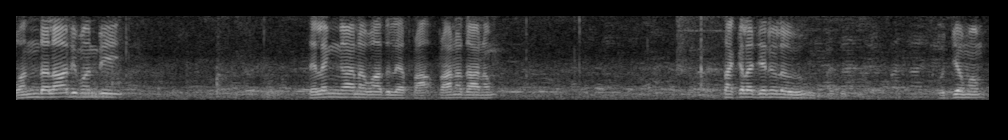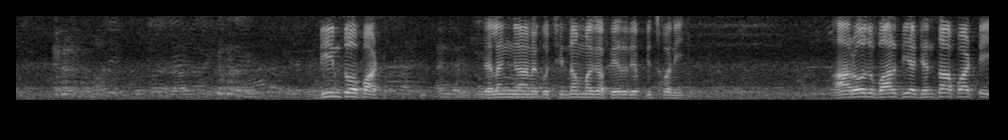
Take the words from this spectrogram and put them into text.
వందలాది మంది తెలంగాణ వాదుల ప్రా- ప్రాణదానం సకల జనుల ఉద్యమం. దీంతో పాటు తెలంగాణకు చిన్నమ్మగా పేరు తెప్పించుకొని ఆ రోజు భారతీయ జనతా పార్టీ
